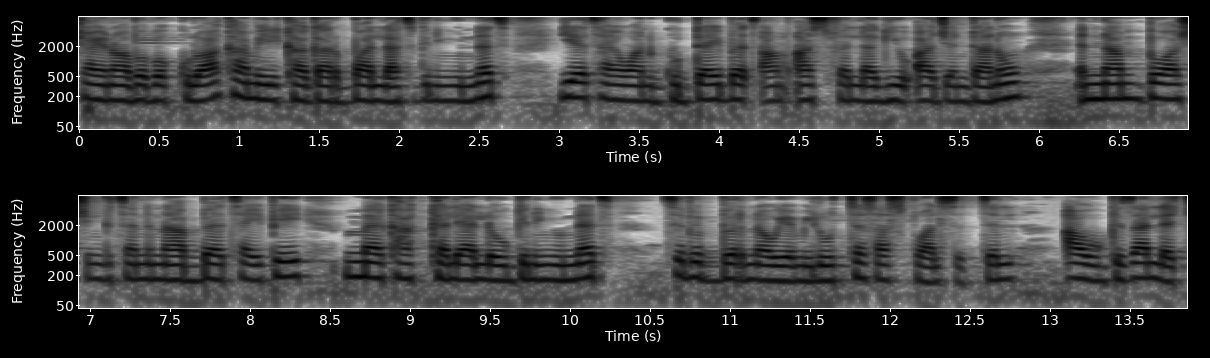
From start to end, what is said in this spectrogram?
ቻይና በበኩሏ ከአሜሪካ ጋር ባላት ግንኙነት የታይዋን ጉዳይ በጣም አስፈላጊው አጀንዳ ነው። እናም በዋሽንግተንና በታይፔ መካከል ያለው ግንኙነት ትብብር ነው የሚሉት ተሳስቷል ስትል አውግዛለች።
